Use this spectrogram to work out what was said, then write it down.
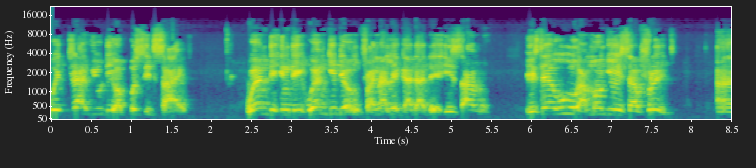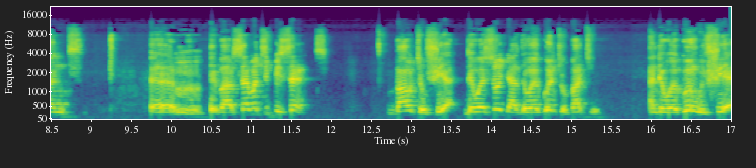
will drive you the opposite side. When the, in the when Gideon finally gathered the- his army, he said, "Who among you is afraid?" And um, about seventy percent bowed to fear. They were soldiers. They were going to battle, and they were going with fear.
